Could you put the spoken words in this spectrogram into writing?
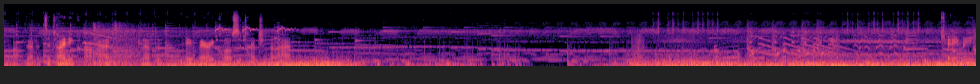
Oh good, it's a tiny Cromet. I'm gonna have to pay very close attention to that. Kidding me?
